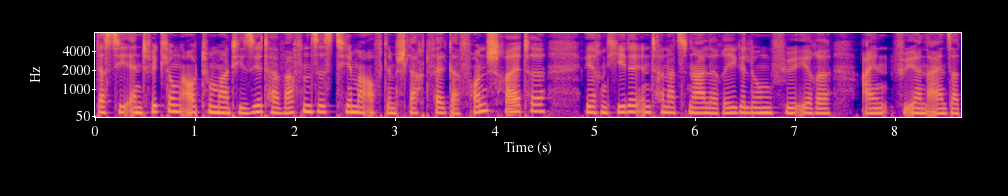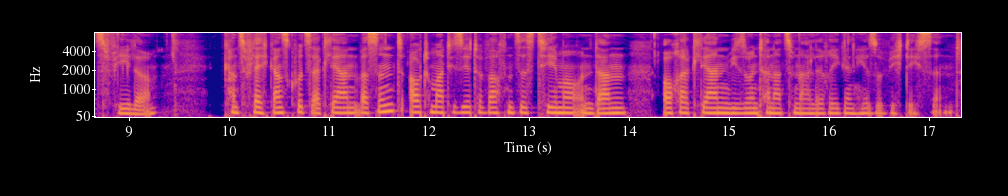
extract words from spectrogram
dass die Entwicklung automatisierter Waffensysteme auf dem Schlachtfeld davonschreite, während jede internationale Regelung für, ihre ein, für ihren Einsatz fehle. Kannst du vielleicht ganz kurz erklären, was sind automatisierte Waffensysteme und dann auch erklären, wieso internationale Regeln hier so wichtig sind?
